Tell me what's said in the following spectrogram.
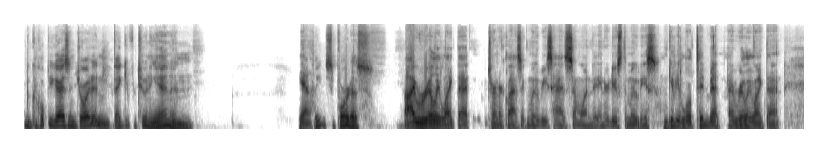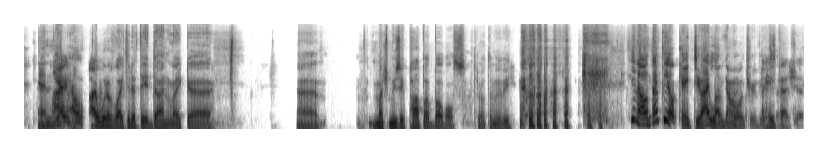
we hope you guys enjoyed it, and thank you for tuning in, and Yeah. please support us. I really like that Turner Classic Movies has someone to introduce the movies and give you a little tidbit. I really like that. And yeah, I- I'll- I would have liked it if they'd done like uh uh MuchMusic pop up bubbles throughout the movie. you know, that'd be okay too. I love No, trivia. I hate so that shit.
